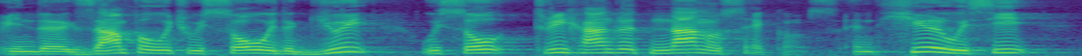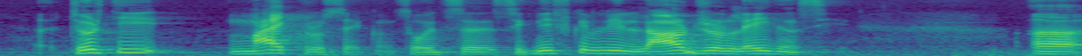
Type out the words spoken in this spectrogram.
In the example which we saw with the GUI, we saw 300 nanoseconds. And here we see 30 microseconds, so it's a significantly larger latency. Uh,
